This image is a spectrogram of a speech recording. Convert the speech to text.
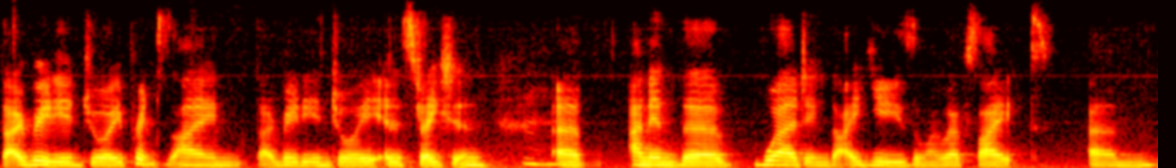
that I really enjoy print design, that I really enjoy illustration, mm-hmm. um, and in the wording that I use on my website um,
